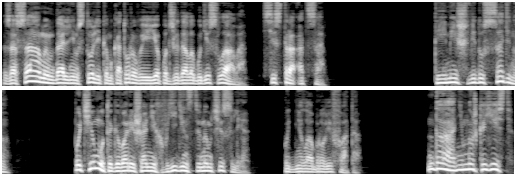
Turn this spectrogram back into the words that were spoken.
за самым дальним столиком которого ее поджидала Будислава, сестра отца. «Ты имеешь в виду ссадину?» «Почему ты говоришь о них в единственном числе?» — подняла брови Фата. «Да, немножко есть».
